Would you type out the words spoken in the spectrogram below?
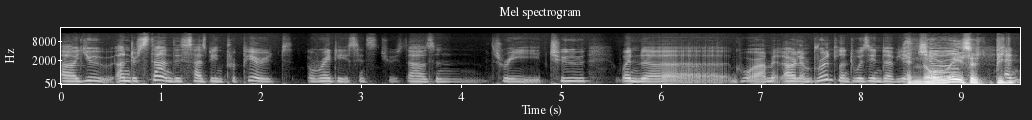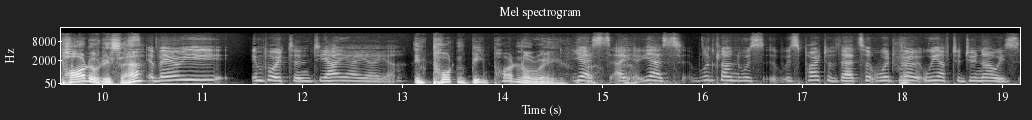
uh, you understand this has been prepared already since 2003, two, when uh, Gro Harlem Brundtland was in WHO. And Norway is a big part of this, huh? A very important. Yeah, yeah, yeah, yeah. Important big part, Norway. Yes, I, yes. Brundtland was was part of that. So what we we have to do now is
